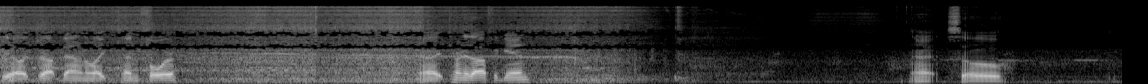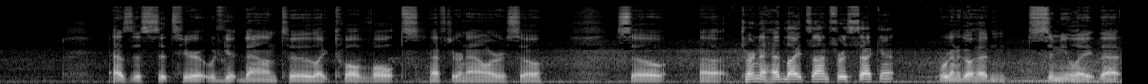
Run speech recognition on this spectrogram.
See how it dropped down to like 10.4? Alright, turn it off again. Alright, so as this sits here, it would get down to like 12 volts after an hour or so. So uh, turn the headlights on for a second we're going to go ahead and simulate that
